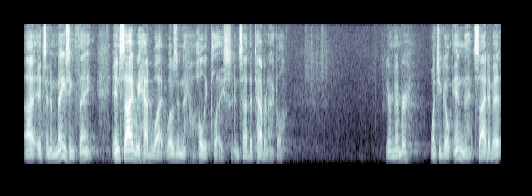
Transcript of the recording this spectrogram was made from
uh, it's an amazing thing. Inside we had what? What was in the holy place inside the tabernacle? Do you remember? Once you go inside of it,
